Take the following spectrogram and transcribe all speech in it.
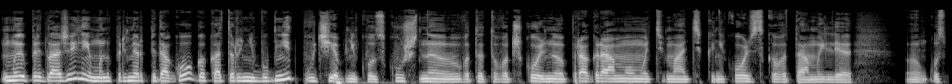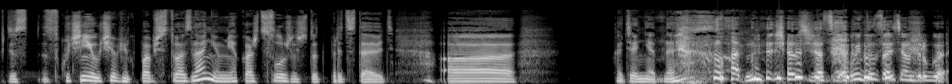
Мы предложили ему, например, педагога, который не бубнит по учебнику скучную вот эту вот школьную программу математика Никольского там или э, господи, скучнее учебника по обществознанию, мне кажется, сложно что-то представить. Хотя нет, ладно, сейчас, сейчас я уйду совсем другое.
